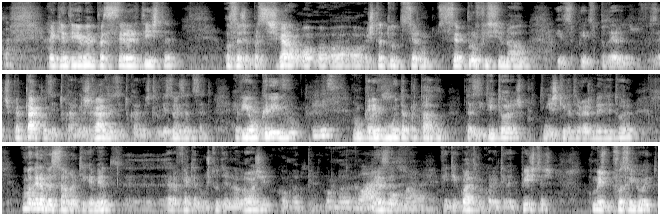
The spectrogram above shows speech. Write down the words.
é que antigamente para se ser artista, ou seja, para se chegar ao, ao- ao- estatuto de ser, de ser profissional e de, de poder fazer espetáculos e tocar nas rádios e tocar nas televisões, etc., havia um crivo Isso. um crivo Pois. muito apertado das editoras, porque tinhas que ir através de uma editora. Uma gravação antigamente eh, era feita num estúdio analógico, com uma, com uma Claro, mesa de uma- 24 ou 48 pistas, ou mesmo que fossem 8,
